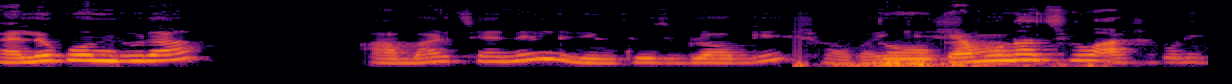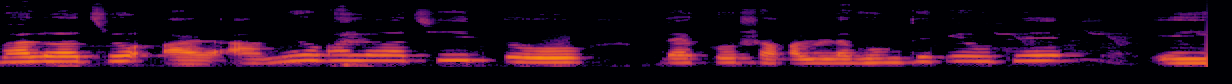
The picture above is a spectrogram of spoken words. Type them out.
হ্যালো বন্ধুরা আমার চ্যানেল রিঙ্কুজ ব্লগে সবাই তো কেমন আছো? আশা করি ভালো আছো আর আমিও ভালো আছি। তো দেখো সকালবেলা ঘুম থেকে উঠে এই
